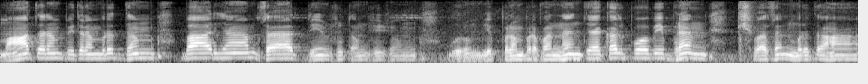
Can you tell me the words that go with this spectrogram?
मातरं, पितरं, वृद्धं, भार्यां, साध्वीं, सुतं, शिशुं, गुरुं विप्रं प्रपन्नं च कल्पो बिभ्रन् क्ष्वसन् मृतः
